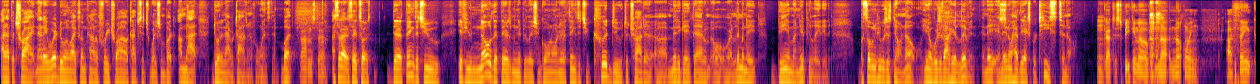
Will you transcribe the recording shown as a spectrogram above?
I'd have to try it. Now they were doing like some kind of free trial type situation, but I'm not doing an advertisement for Winston. But I understand. I said I had to say to us, there are things that you, if you know that there's manipulation going on, there are things that you could do to try to uh, mitigate that or, or, or eliminate being manipulated. But so many people just don't know. You know, we're just out here living, and they and they don't have the expertise to know. Gotcha. Speaking of not knowing, I think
